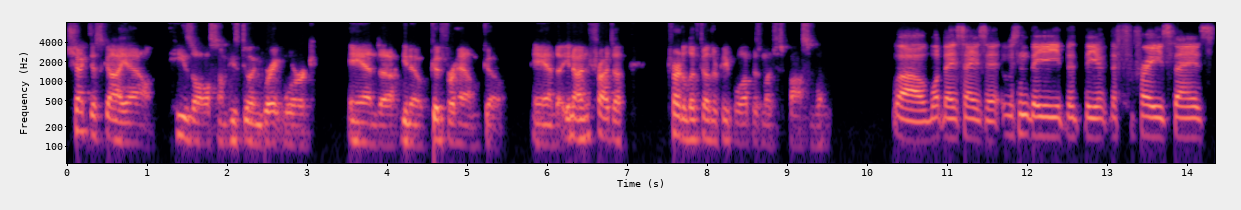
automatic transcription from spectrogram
check this guy out. He's awesome. He's doing great work, and uh, you know, good for him. Go and uh, you know, I just try to try to lift other people up as much as possible. Well, what they say is it wasn't the the the, the phrase says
